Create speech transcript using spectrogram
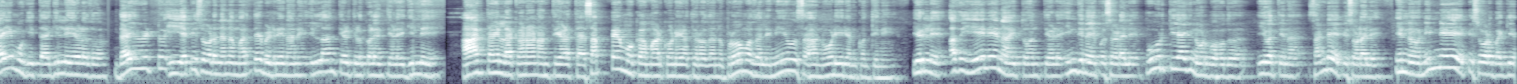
ಕೈ ಮುಗೀತಾ ಗಿಲ್ಲಿ ಹೇಳೋದು. ದಯವಿಟ್ಟು ಈ ಎಪಿಸೋಡ್ ನನ್ನ ಮರ್ತೇ ಬಿಡ್ರಿ ನಾನು ಇಲ್ಲ ಅಂತೇಳಿ ತಿಳ್ಕೊಳ್ಳಿ ಅಂತೇಳಿ ಗಿಲ್ಲಿ. ಆಗ್ತಾ ಇಲ್ಲ ಕಣೋಣ ಅಂತ ಹೇಳ್ತಾ ಸಪ್ಪೆ ಮುಖ ಮಾಡ್ಕೊಂಡು ಹೇಳ್ತಿರೋದನ್ನು ಪ್ರೋಮೋದಲ್ಲಿ ನೀವು ಸಹ ನೋಡಿರಿ ಅನ್ಕೊಂತೀನಿ. ಇರಲಿ, ಅದು ಏನೇನಾಯಿತು ಅಂತೇಳಿ ಇಂದಿನ ಎಪಿಸೋಡಲ್ಲಿ ಪೂರ್ತಿಯಾಗಿ ನೋಡಬಹುದು ಇವತ್ತಿನ ಸಂಡೇ ಎಪಿಸೋಡಲ್ಲಿ ಇನ್ನು ನಿನ್ನೆ ಎಪಿಸೋಡ್ ಬಗ್ಗೆ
